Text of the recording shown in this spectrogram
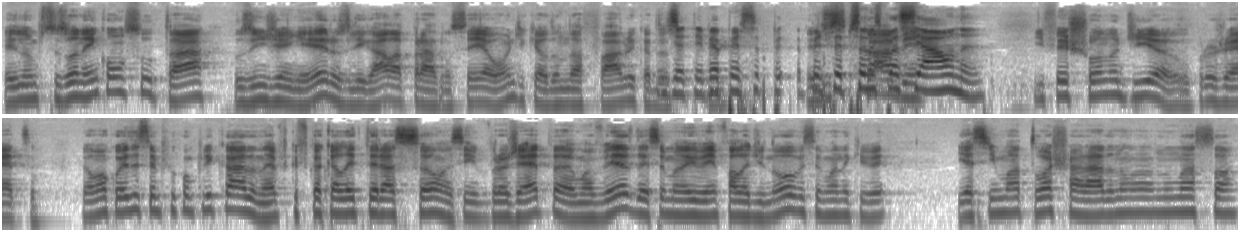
Ele não precisou nem consultar os engenheiros, ligar lá para não sei aonde, que é o dono da fábrica. Das... Já teve a perce percepção disse, espacial, né? E fechou no dia o projeto é uma coisa sempre complicada, né? Porque fica aquela iteração, assim, projeta uma vez, daí semana que vem fala de novo, semana que vem. E assim matou a charada numa, numa só.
